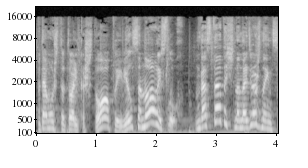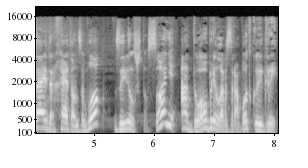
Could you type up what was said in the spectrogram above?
потому что только что появился новый слух. Достаточно надежный инсайдер Head on the Block заявил, что Sony одобрила разработку игры.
